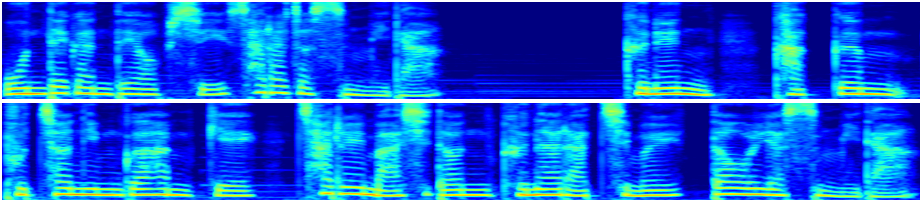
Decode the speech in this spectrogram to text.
온데간데 없이 사라졌습니다. 그는 가끔 부처님과 함께 차를 마시던 그날 아침을 떠올렸습니다.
